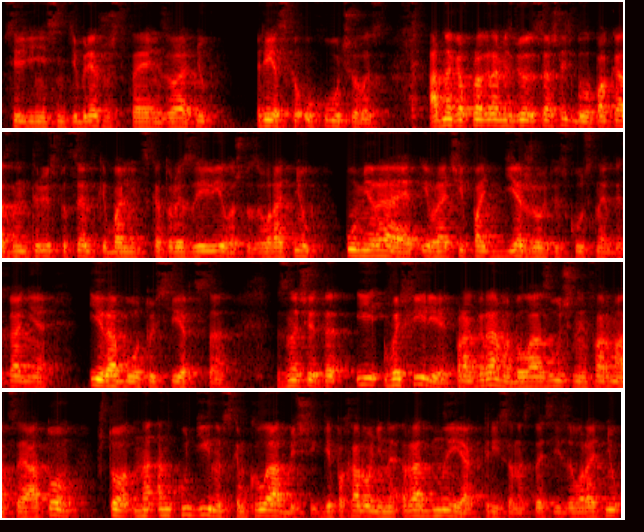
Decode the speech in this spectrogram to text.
В середине сентября же состояние Заворотнюк резко ухудшилось. Однако в программе «Звезды сошлись» было показано интервью с пациенткой больницы, которая заявила, что Заворотнюк умирает, и врачи поддерживают искусственное дыхание и работу сердца. Значит, и в эфире программы была озвучена информация о том, что на Анкудиновском кладбище, где похоронены родные актрисы Анастасии Заворотнюк,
